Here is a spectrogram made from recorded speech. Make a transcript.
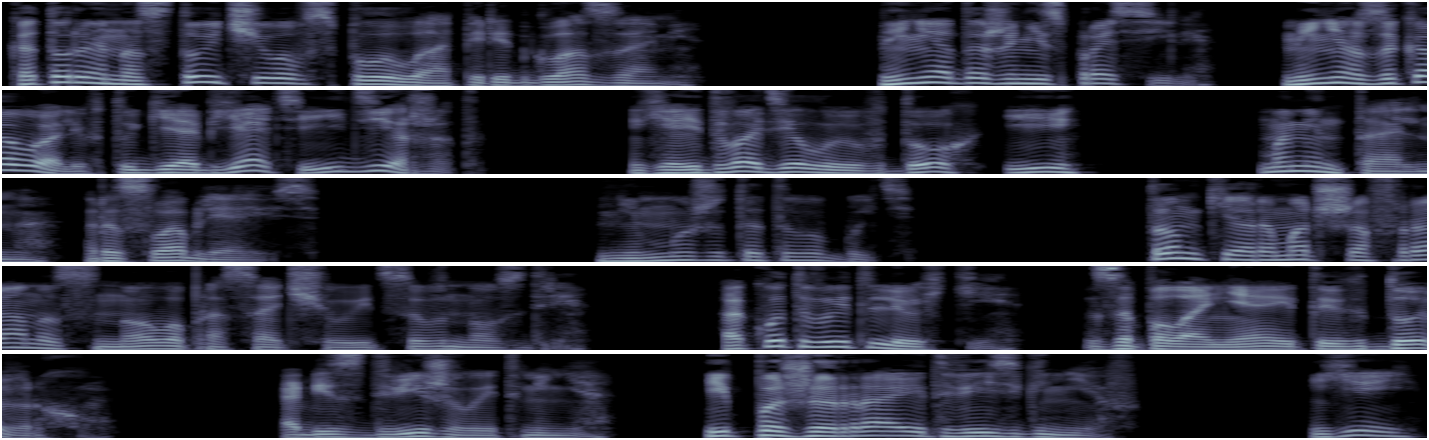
которая настойчиво всплыла перед глазами. Меня даже не спросили. Меня заковали в тугие объятия и держат. Я едва делаю вдох и... моментально расслабляюсь. Не может этого быть. Тонкий аромат шафрана снова просачивается в ноздри. Окутывает легкие, заполоняет их доверху. Обездвиживает меня и пожирает весь гнев. Ей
